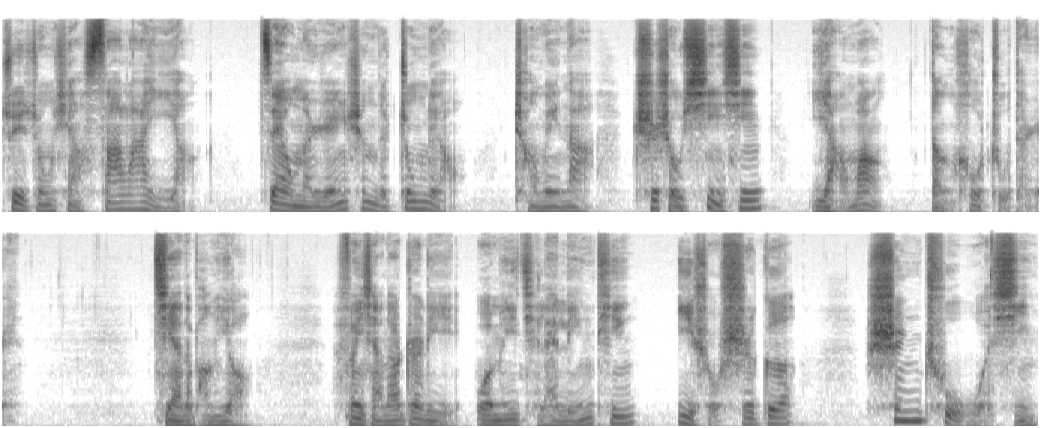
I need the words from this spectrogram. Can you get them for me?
最终像撒拉一样。在我们人生的终了，成为那持守信心、仰望、等候主的人。亲爱的朋友，分享到这里，我们一起来聆听一首诗歌，深处我心。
